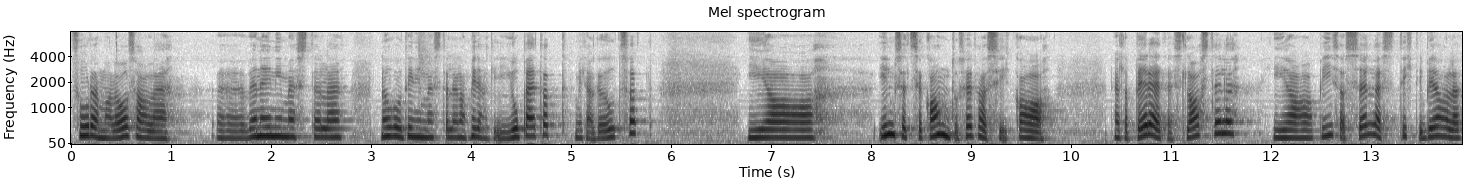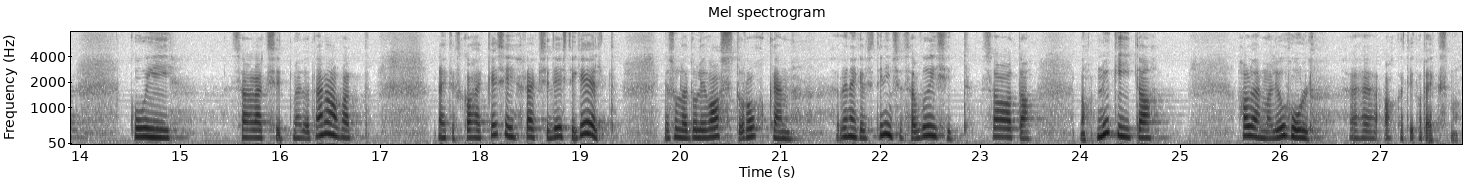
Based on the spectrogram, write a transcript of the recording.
suuremale osale äh, vene inimestele, Nõukogude inimestele noh, midagi jubedat, midagi õudsat. Ja ilmselt see kandus edasi ka nii-öelda peredest lastele ja piisas sellest tihtipeale, kui sa läksid mööda tänavat, näiteks kahekesi, rääkisid eesti keelt ja sulle tuli vastu rohkem venekeelsed inimesed, sa võisid saada noh, nügida, halvemal juhul äh, hakati ka peksma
